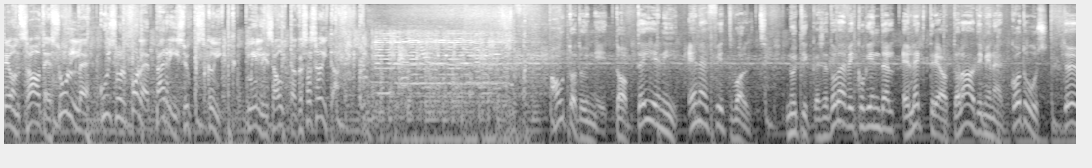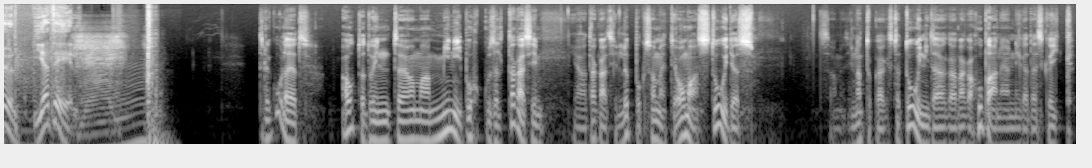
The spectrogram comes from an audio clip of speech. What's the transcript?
see on saade sulle, kui sul pole päris ükskõik, millise autoga sa sõidad. autotunni toob teieni Enefit Volt, nutikas ja tulevikukindel elektriauto laadimine kodus, tööl ja teel. tere kuulajad, Autotund oma minipuhkuselt tagasi ja tagasi lõpuks ometi omas stuudios. saame siin natuke aega seda tuunida, aga väga hubane on igatahes kõik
